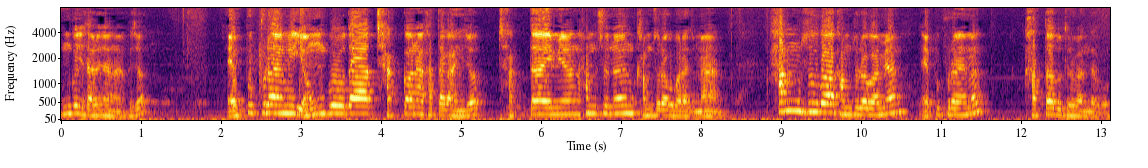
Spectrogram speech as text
은근히 다르잖아요. 그죠? F 프라임이 0보다 작거나 같다가 아니죠. 작다이면 함수는 감소라고 말하지만 함수가 감소라고 하면 f 프라임은 같다도 들어간다고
